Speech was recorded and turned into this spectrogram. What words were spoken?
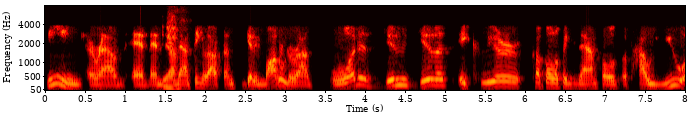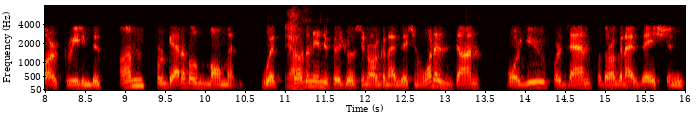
seeing around, and and, and I think a lot of times getting modeled around. What is give give us a clear couple of examples of how you are creating this unforgettable moment with yeah. certain individuals in an organization. What is done for you, for them, for the organization,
